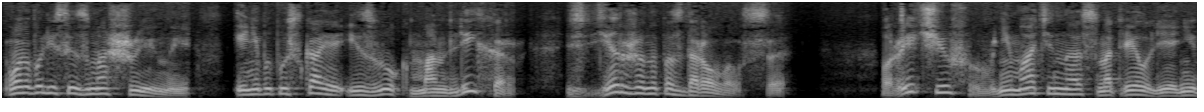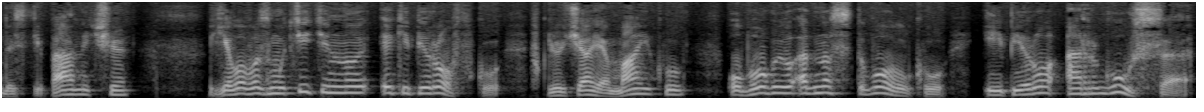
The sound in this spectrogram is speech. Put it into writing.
Он вылез из машины и, не выпуская из рук манлихер, сдержанно поздоровался. Рычев внимательно осмотрел Леонида Степановича, его возмутительную экипировку, включая майку, убогую одностволку и перо аргуса,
